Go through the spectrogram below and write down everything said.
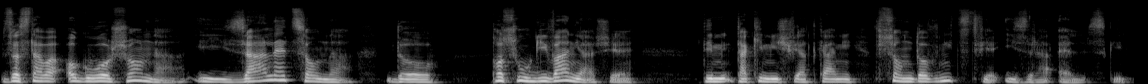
została ogłoszona i zalecona do posługiwania się tymi, takimi świadkami w sądownictwie izraelskim.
